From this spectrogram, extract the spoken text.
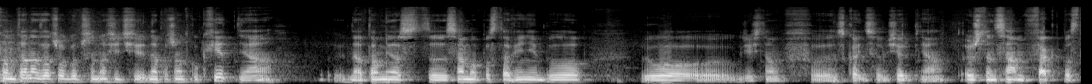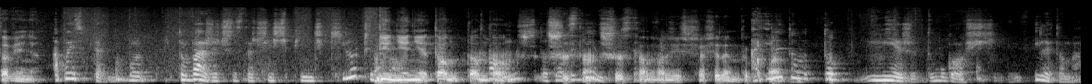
Fontana zaczął go przenosić na początku kwietnia, natomiast samo postawienie było, było gdzieś tam w, z końcem sierpnia. To już ten sam fakt postawienia. A powiedz tak, bo to waży 335 kg, czy Nie, nie, nie, ton, ton, ton. ton 300, 327 dokładnie. A ile to, to mierzy w długości? Ile to ma?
